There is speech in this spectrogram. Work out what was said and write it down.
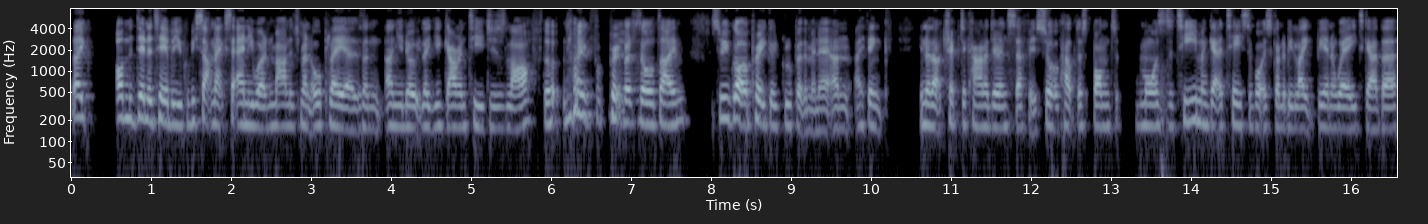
like on the dinner table you could be sat next to anyone, management or players, and and you know, like you're guaranteed to just laugh the, like for pretty much the whole time. So we've got a pretty good group at the minute and I think you know that trip to Canada and stuff has sort of helped us bond more as a team and get a taste of what it's going to be like being away together.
